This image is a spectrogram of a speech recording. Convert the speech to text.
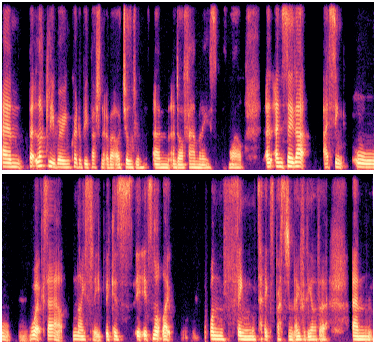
Um, but luckily, we're incredibly passionate about our children um, and our families well. And, and so that I think all works out nicely because it, it's not like one thing takes precedent over the other. Um,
